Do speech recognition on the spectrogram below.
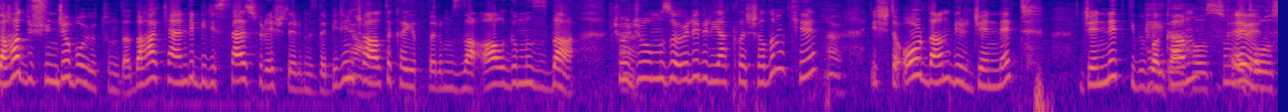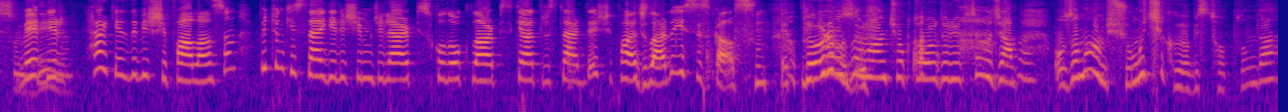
daha düşünce boyutunda, daha kendi bilişsel süreçlerimizde, bilinçaltı kayıtlarımızda, algımızda çocuğumuza öyle bir yaklaşalım ki Evet. işte oradan bir cennet, cennet gibi Peydah bakan olsun ve doğsun, ve bir mi? herkes de bir şifalansın. Bütün kişisel gelişimciler, psikologlar, psikiyatristler de şifacılar da işsiz kalsın. Peki Doğru o mudur? zaman çok doğrudur Yüksel Hocam. O zaman şu mu çıkıyor biz toplumda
